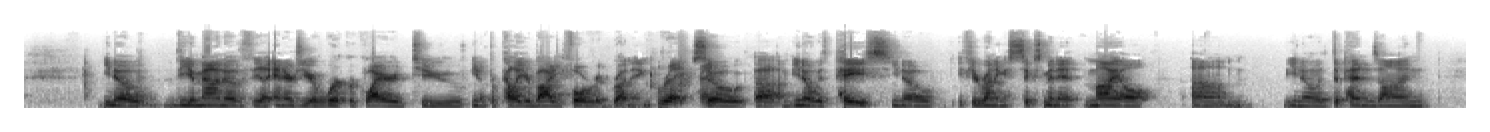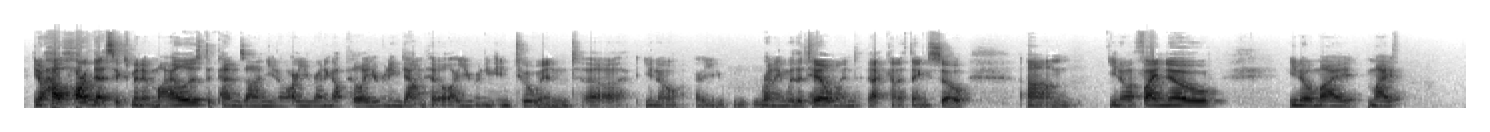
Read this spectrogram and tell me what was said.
you know the amount of uh, energy or work required to you know propel your body forward running. Right. right. So, um, you know, with pace, you know, if you're running a six minute mile, um, you know, it depends on, you know, how hard that six minute mile is depends on, you know, are you running uphill? Are you running downhill? Are you running into a wind? Uh, you know, are you Mhm. running with a tailwind? That kind of thing. So, um, you know, if I know, you know, my, my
